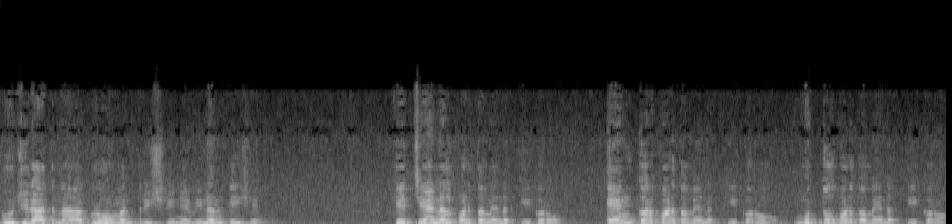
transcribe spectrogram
ગુજરાતના ગૃહમંત્રીશ્રીને વિનંતી છે કે ચેનલ પણ તમે નક્કી કરો. એન્કર પણ તમે નક્કી કરો, મુદ્દો પણ તમે નક્કી કરો,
